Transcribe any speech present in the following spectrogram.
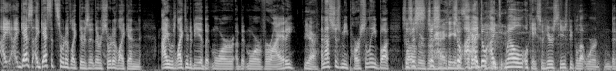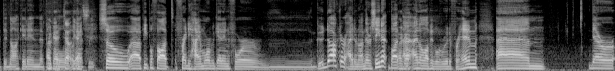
I I guess I guess it's sort of like there's a there's sort of like an I would like there to be a bit more a bit more variety. yeah. And that's just me personally, but so What it's just just so is I, I don't I well okay so here's here's people that were that did not get in that Okay, people tell- yeah, see. so uh, people thought Freddie Highmore would get in for the Good Doctor I don't know I've never seen it but Okay. I, I know a lot of people rooted for him um there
